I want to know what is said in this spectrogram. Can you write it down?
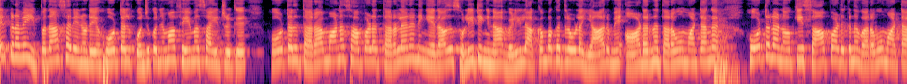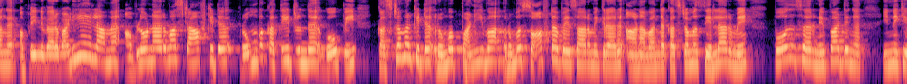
ஏற்கனவே இப்போ தான் சார் என்னுடைய ஹோட்டல் கொஞ்சம் கொஞ்சமாக ஃபேமஸ் ஆகிட்டு இருக்கு ஹோட்டல் தரமான சாப்பாடை தரலைன்னு நீங்கள் ஏதாவது சொல்லிட்டீங்கன்னா வெளியில் அக்கம் பக்கத்தில் உள்ள யாருமே ஆர்டர்னு தரவும் மாட்டாங்க. ஹோட்டலை நோக்கி சாப்பாடுக்குன்னு வரவும் மாட்டாங்க. அப்படின்னு வேற வழியே இல்லாமல் அவ்வளோ நேரமாக ஸ்டாஃப் கிட்ட ரொம்ப கத்திட்டு இருந்த கோபி கஸ்டமர் கிட்ட ரொம்ப பணிவாக ரொம்ப சாஃப்டாக பேச ஆரம்பிக்கிறாரு. ஆனால் வந்த கஸ்டமர்ஸ் எல்லாருமே போதும் சார் நிப்பாட்டுங்க. இன்னைக்கு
